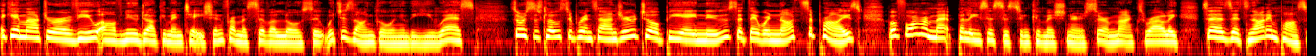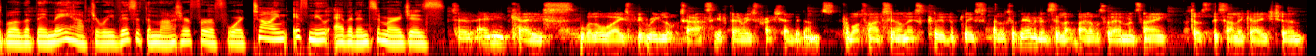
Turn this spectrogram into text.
It came after a review of new documentation from a civil lawsuit which is ongoing in the US. Sources close to Prince Andrew told PA News that they were not surprised, but former Met Police Assistant Commissioner Sir Mark Rowley says it's not impossible that they may have to revisit the matter for a fourth time if new evidence emerges. So any case will always be relooked at if there is fresh evidence. From what I've seen on this, clearly the police looked at the evidence available to them and saying, does this allegation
